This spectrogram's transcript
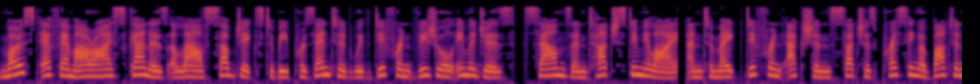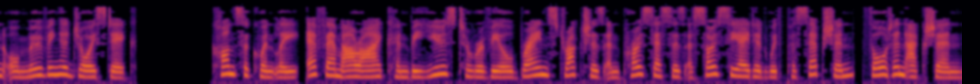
Most fMRI scanners allow subjects to be presented with different visual images, sounds and touch stimuli, and to make different actions such as pressing a button or moving a joystick. Consequently, fMRI can be used to reveal brain structures and processes associated with perception, thought and action.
